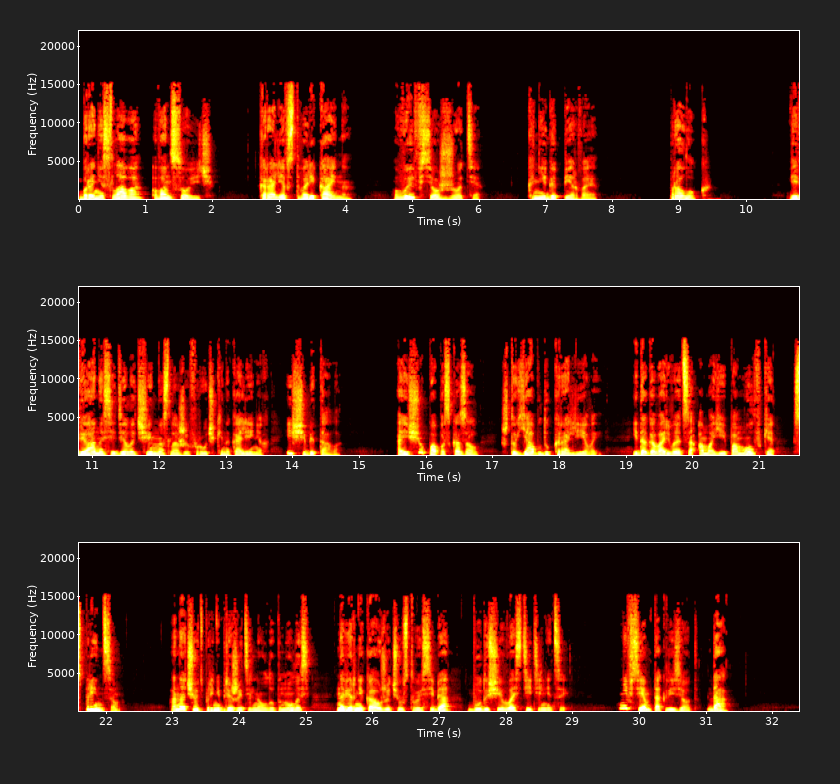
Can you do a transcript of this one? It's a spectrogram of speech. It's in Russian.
Бронислава Вансович. Королевство Рикайна. Вы все жжете. Книга первая. Пролог. Вивиана сидела чинно сложив ручки на коленях и щебетала. А еще папа сказал, что я буду королевой и договаривается о моей помолвке с принцем. Она чуть пренебрежительно улыбнулась, наверняка уже чувствуя себя будущей властительницей. Не всем так везет, да.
